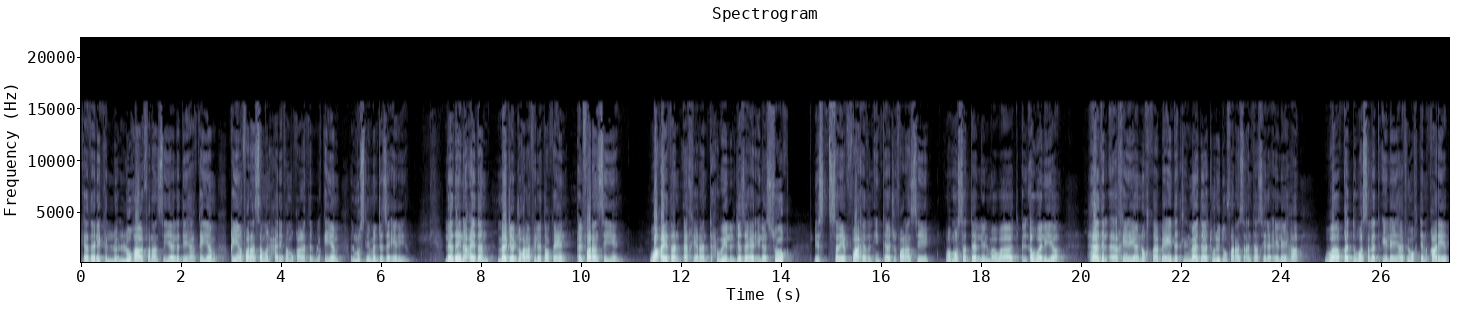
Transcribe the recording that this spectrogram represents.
كذلك اللغة الفرنسية لديها قيم قيم فرنسا منحرفة مقارنة بالقيم المسلمة الجزائرية. لدينا أيضا مجال جغرافي لتوطين الفرنسيين. وأيضا أخيرا تحويل الجزائر إلى سوق لتصريف فائض الإنتاج الفرنسي ومصدر للمواد الأولية. هذه الأخير هي نقطة بعيدة المدى تريد فرنسا أن تصل إليها وقد وصلت إليها في وقت قريب.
